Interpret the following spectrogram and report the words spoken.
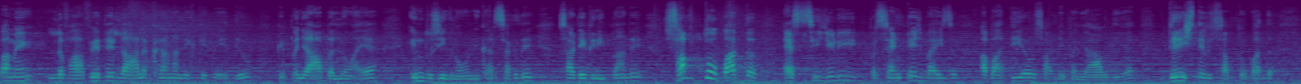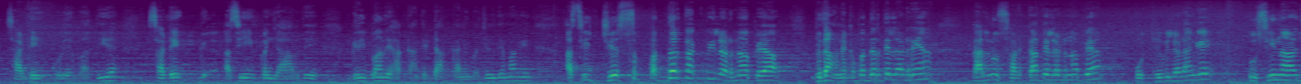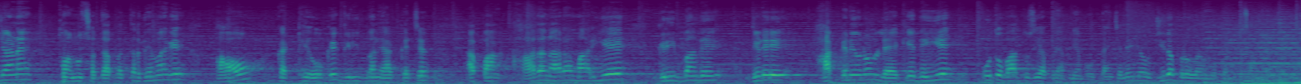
ਭਾਵੇਂ ਲਿਫਾਫੇ ਤੇ ਲਾਲ ਅੱਖਰਾਂ ਨਾਲ ਲਿਖ ਕੇ ਭੇਜ ਦਿਓ ਕਿ ਪੰਜਾਬ ਵੱਲੋਂ ਆਇਆ, ਇਹਨੂੰ ਤੁਸੀਂ ਇਗਨੋਰ ਨਹੀਂ ਕਰ ਸਕਦੇ। ਸਾਡੇ ਗਰੀਬਾਂ ਦੇ ਸਭ ਤੋਂ ਵੱਧ ਐਸਸੀ ਜਿਹੜੀ ਪਰਸੈਂਟੇਜ ਵਾਈਜ਼ ਆਬਾਦੀ ਹੈ ਉਹ ਸਾਡੇ ਪੰਜਾਬ ਦੀ ਹੈ। ਦੇਸ਼ ਦੇ ਵਿੱਚ ਸਭ ਤੋਂ ਵੱਧ ਸਾਡੇ ਕੋਲੇ ਆਬਾਦੀ ਹੈ। ਸਾਡੇ ਅਸੀਂ ਪੰਜਾਬ ਦੇ ਗਰੀਬਾਂ ਦੇ ਹੱਕਾਂ ਤੇ ਡਾਕਾ ਨਹੀਂ ਵੱਜਣ ਦੇਵਾਂਗੇ। ਅਸੀਂ ਜਿਸ ਪੱਧਰ ਤੱਕ ਵੀ ਲੜਨਾ ਪਿਆ, ਵਿਧਾਨਕ ਪੱਧਰ ਤੇ ਲੜ ਰਹੇ ਹਾਂ ਕੱਲ ਨੂੰ ਸੜਕਾਂ ਤੇ ਲੜਨਾ ਪਿਆ ਉੱਥੇ ਵੀ ਲੜਾਂਗੇ ਤੁਸੀਂ ਨਾਲ ਜਾਣਾ ਹੈ, ਤੁਹਾਨੂੰ ਸੱਦਾ ਪੱਤਰ ਦੇਵਾਂਗੇ। ਆਓ ਇਕੱਠੇ ਹੋ ਕੇ ਗਰੀਬਾਂ ਦੇ ਹੱਕ 'ਚ ਆਪਾਂ ਹਾਂ ਦਾ ਨਾਰਾ ਮਾਰੀਏ। ਗਰੀਬਾਂ ਦੇ ਜਿਹੜੇ ਹੱਕ ਨੇ ਉਹਨਾਂ ਨੂੰ ਲੈ ਕੇ ਦਈਏ। ਉਹ ਤੋਂ ਬਾਅਦ ਤੁਸੀਂ ਆਪਣੇ ਆਪਣੀਆਂ ਵੋਟਾਂ 'ਚ ਚਲੇ ਜਾਓ। ਜਿਹਦਾ ਪ੍ਰੋਗਰਾਮ ਲੋਕਾਂ ਨੂੰ ਪਸੰਦ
